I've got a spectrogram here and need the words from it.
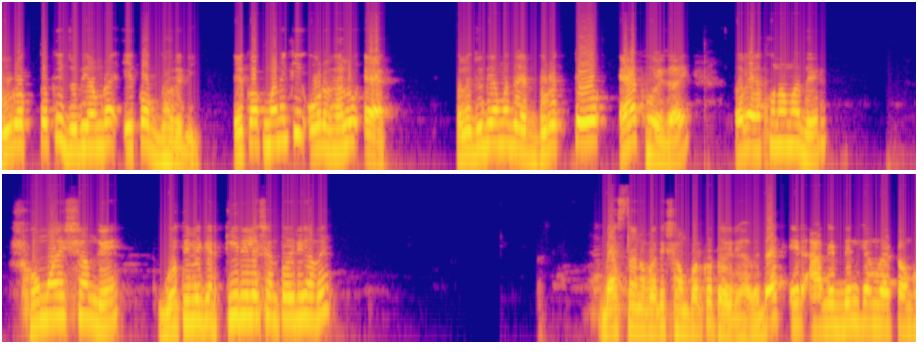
দূরত্বকে যদি আমরা একক ধরে নিই, একক মানে কি? ওর ভ্যালু এক। তাহলে যদি আমাদের দূরত্ব এক হয়ে যায়, তাহলে এখন আমাদের সময়ের সঙ্গে গতিবেগের কি রিলেশন তৈরি হবে? ব্যস্তানুপাতিক সম্পর্ক তৈরি হবে। দেখ, এর আগের দিনকে আমরা একটা অঙ্ক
